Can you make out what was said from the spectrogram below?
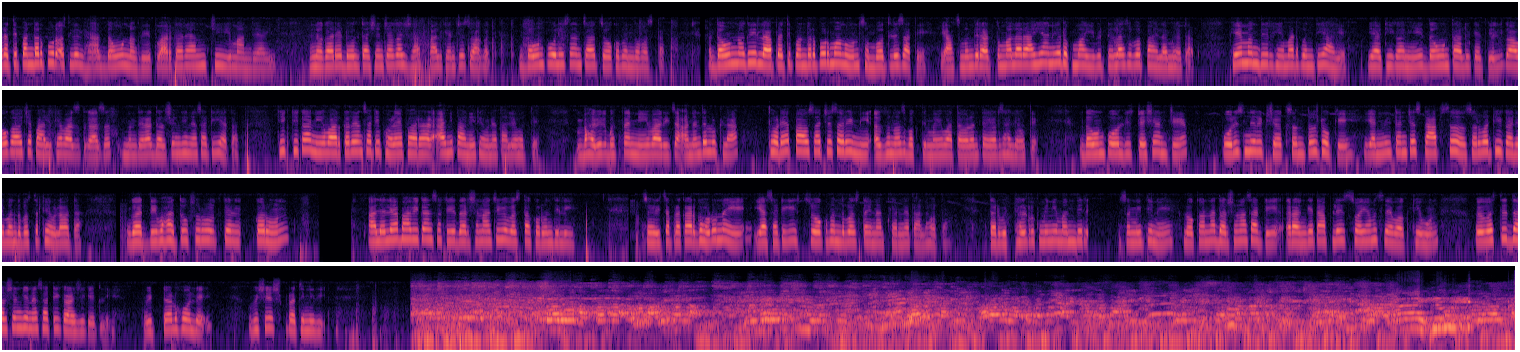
प्रति पंढरपूर असलेल्या दौंड नगरीत वारकऱ्यांची मान नगारे ढोल ताशांच्या गजरात पालख्यांचे स्वागत. दौंड पोलिसांचा चोख बंदोबस्त. दौंड नगरीला प्रति पंढरपूर म्हणून संबोधले जाते. याच मंदिरात तुम्हाला राही आणि रुक्माई विठ्ठलासोबत पाहायला मिळतात. हे मंदिर हेमाडपंथी आहे. या ठिकाणी दौंड तालुक्यातील गावोगावच्या पालख्या वाजत गाजत मंदिरात दर्शन घेण्यासाठी येतात. ठिकठिकाणी वारकऱ्यांसाठी फळे फराळ आणि पाणी ठेवण्यात आले होते. भाविक भक्तांनी वारीचा आनंद लुटला. थोड्या पावसाच्या सरींनी अजूनच भक्तिमय वातावरण तयार झाले होते. दौंड पोलीस स्टेशनचे पोलीस निरीक्षक संतोष डोके यांनी त्यांच्या स्टाफसह सर्व ठिकाणी बंदोबस्त ठेवला होता. गर्दी वाहतूक सुरू करून आलेल्या भाविकांसाठी दर्शनाची व्यवस्था करून दिली. चोरीचा प्रकार घडू नये यासाठी चोख बंदोबस्त तैनात करण्यात आला होता. तर विठ्ठल रुक्मिणी मंदिर समितीने लोकांना दर्शनासाठी रांगेत आपले स्वयंसेवक ठेवून व्यवस्थित दर्शन घेण्यासाठी काळजी घेतली. विठ्ठल होले विशेष प्रतिनिधी.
